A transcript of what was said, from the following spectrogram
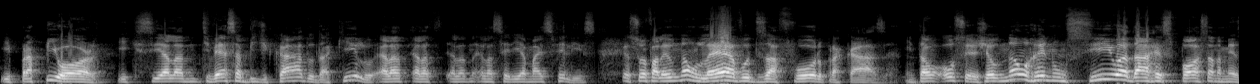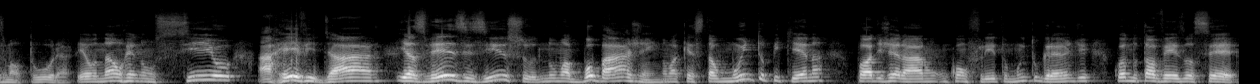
e para pior, e que se ela tivesse abdicado daquilo, ela, ela, ela, ela seria mais feliz. A pessoa fala: Eu não levo desaforo para casa. Então, ou seja, eu não renuncio a dar a resposta na mesma altura, eu não renuncio a revidar, e às vezes isso, numa bobagem, numa questão muito pequena, pode gerar um, um conflito muito grande, quando talvez você,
